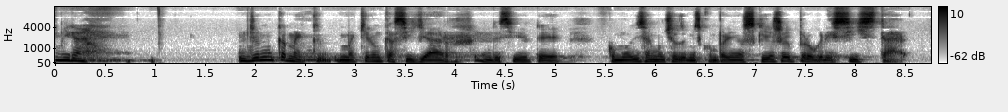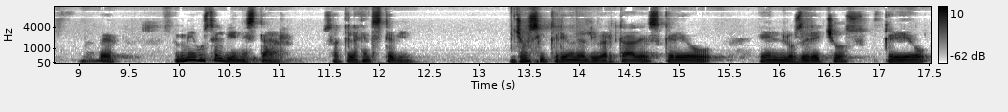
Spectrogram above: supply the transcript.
Mira, Yo nunca me, me quiero encasillar en decirte, como dicen muchos de mis compañeros, que yo soy progresista. A ver, a mí me gusta el bienestar, o sea, que la gente esté bien. Yo sí creo en las libertades, creo en los derechos, creo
